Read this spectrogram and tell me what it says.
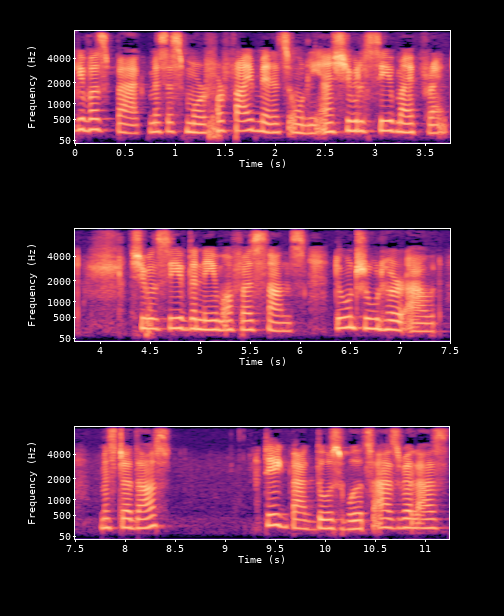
Give us back Mrs. Moore for five minutes only, and she will save my friend. She will save the name of her sons. Don't rule her out, Mr. Das. Take back those words as well as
